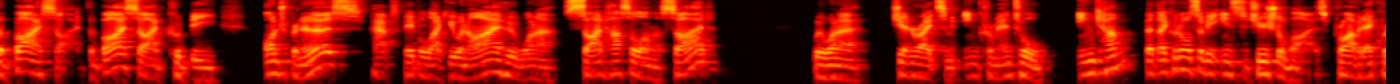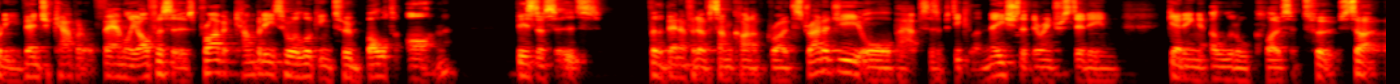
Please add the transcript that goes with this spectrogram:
the buy side. The buy side could be entrepreneurs, perhaps people like you and I who want to side hustle on the side. We want to generate some incremental income, but they could also be institutional buyers, private equity, venture capital, family offices, private companies who are looking to bolt on businesses for the benefit of some kind of growth strategy or perhaps there's a particular niche that they're interested in getting a little closer to. So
